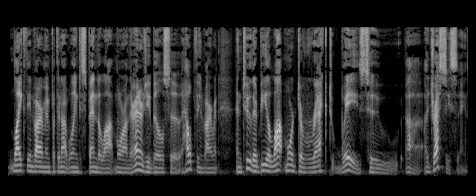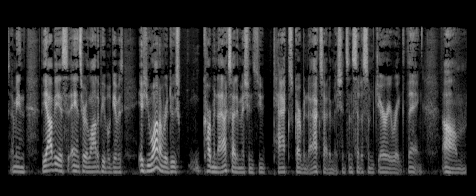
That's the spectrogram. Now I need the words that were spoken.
like the environment, but they're not willing to spend a lot more on their energy bills to help the environment. And two, there'd be a lot more direct ways to uh, address these things. I mean, the obvious answer a lot of people give is if you want to reduce carbon dioxide emissions, you tax carbon dioxide emissions instead of some jerry rig thing. Um,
